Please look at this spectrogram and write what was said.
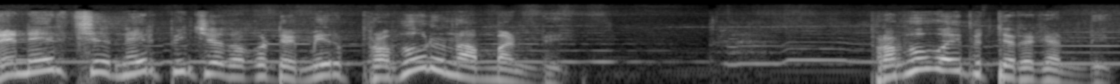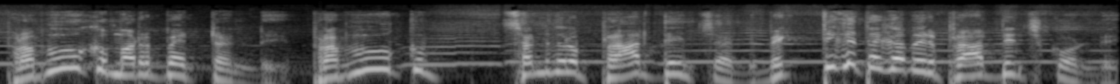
నేను నేర్చే నేర్పించేది ఒకటే మీరు ప్రభువును నమ్మండి. ప్రభు వైపు తిరగండి ప్రభువుకు మొరపెట్టండి ప్రభువుకు సన్నిధిలో ప్రార్థించండి వ్యక్తిగతంగా మీరు ప్రార్థించుకోండి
